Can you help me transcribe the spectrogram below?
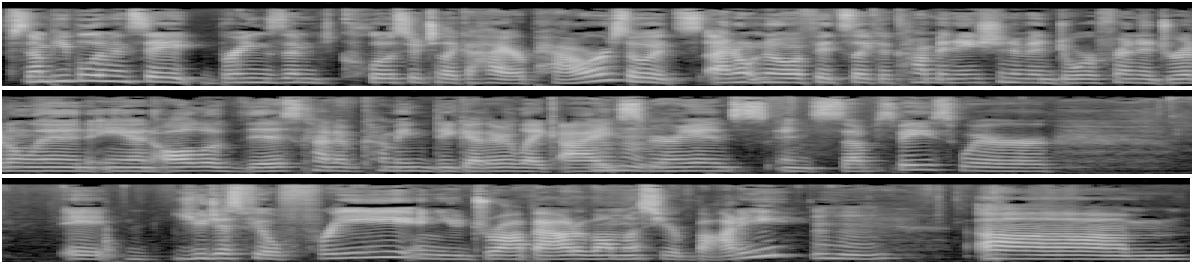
some people even say it brings them closer to like a higher power. So it's I don't know if it's like a combination of endorphin, adrenaline, and all of this kind of coming together like I experience in subspace where it you just feel free and you drop out of almost your body. Um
